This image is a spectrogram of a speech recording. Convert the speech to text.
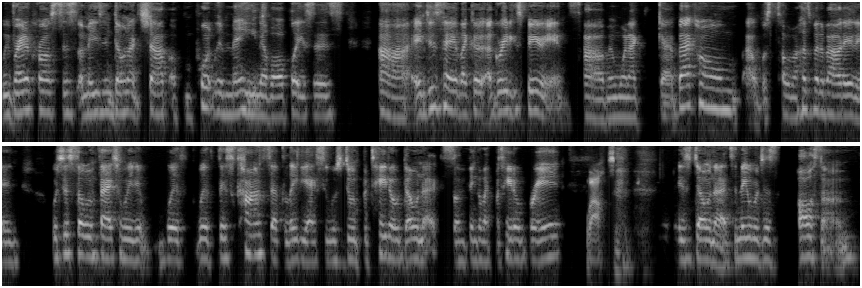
We ran across this amazing donut shop up in Portland, Maine, of all places uh, and just had like a, a great experience. Um, and when I got back home, I was telling my husband about it and was just so infatuated with with this concept. The lady actually was doing potato donuts, so I'm thinking like potato bread. Wow, is donuts, and they were just awesome.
